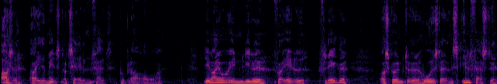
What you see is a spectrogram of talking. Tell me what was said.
også og ikke mindst når talen faldt på Blåovre. Det var jo en lille forældet flække, og skønt øh, hovedstadens ildfaste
